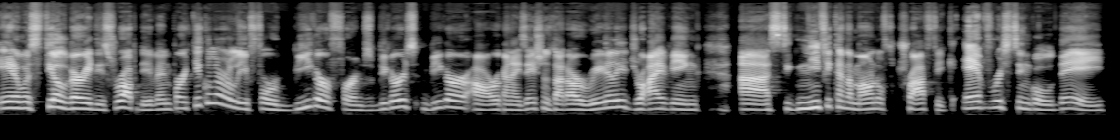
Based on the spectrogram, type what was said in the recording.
it was still very disruptive. And particularly for bigger firms bigger bigger uh, organizations that are really driving a significant amount of traffic every single day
